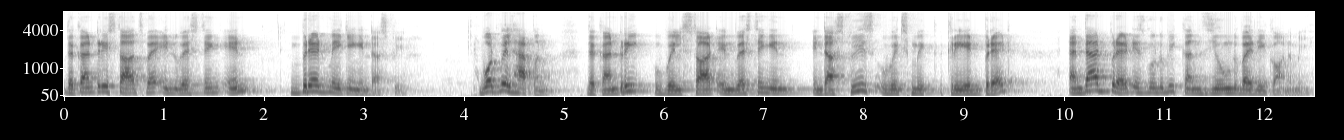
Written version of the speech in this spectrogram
the country starts by investing in bread making industry. What will happen? The country will start investing in industries which create bread and that bread is going to be consumed by the economy,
